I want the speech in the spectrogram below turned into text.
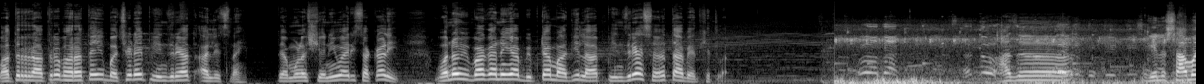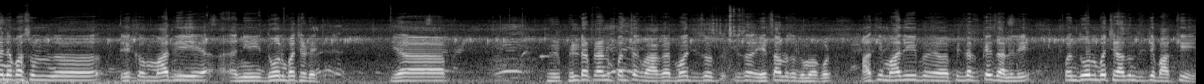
मात्र रात्रभरातही बछडे पिंजऱ्यात आलेच नाहीत. त्यामुळे शनिवारी सकाळी वनविभागाने या बिबट्या मादीला पिंजऱ्यासह ताब्यात घेतला आज गेल्या सहा महिन्यापासून एक मादी आणि दोन बछडे या फि- फिल्टर प्लॅन पंचक भागात मग जो तिचं हे चालू होतं धुमाकूळ आज ती मादी पिंजऱ्यात काही झालेली पण दोन बछडे अजून तिचे बाकी आहे.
